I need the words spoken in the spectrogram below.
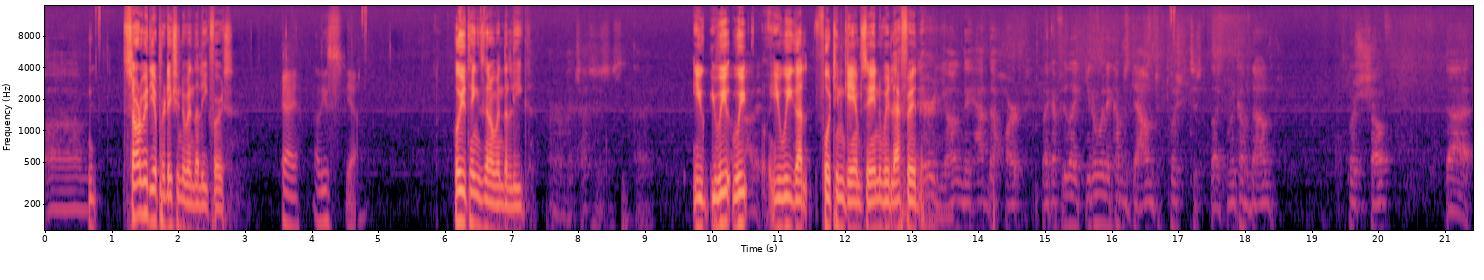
Um, Start with your prediction to win the league first. Yeah. yeah. At least. Yeah. Who you think is gonna win the league? I don't know. man, Chelsea's just kinda You, we we you, we got 14 games in. We left with They're young. They have the heart. Like I feel like you know when it comes down to push to like when it comes down, push shove, that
